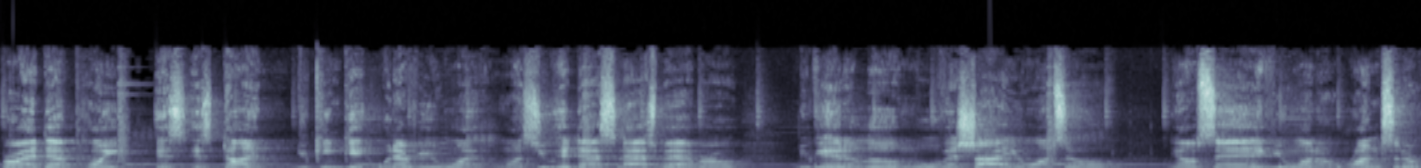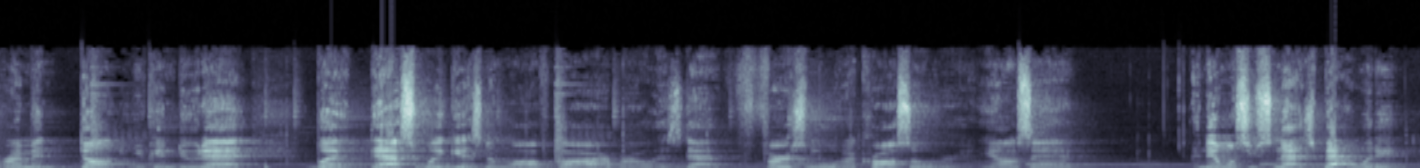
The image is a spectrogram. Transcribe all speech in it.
bro, at that point, it's, it's done. You can get whatever you want. Once you hit that snatch back, bro, you can hit a little moving shot you want to. You know what I'm saying? If you want to run to the rim and dunk, you can do that. But that's what gets them off guard, bro, is that first moving crossover. You know what I'm saying? And then once you snatch back with it,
